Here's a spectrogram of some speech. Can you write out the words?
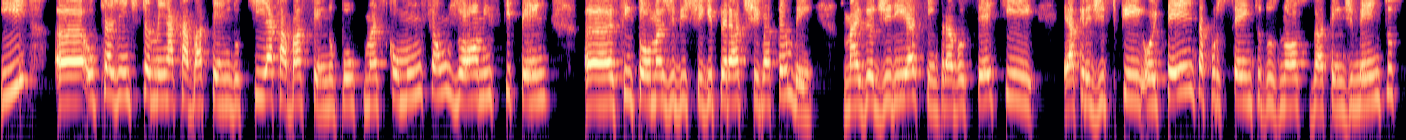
E uh, o que a gente também acaba tendo, que acaba sendo um pouco mais comum, são os homens que têm uh, sintomas de bexiga hiperativa também. Mas eu diria assim, para você que eu acredito que 80% dos nossos atendimentos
